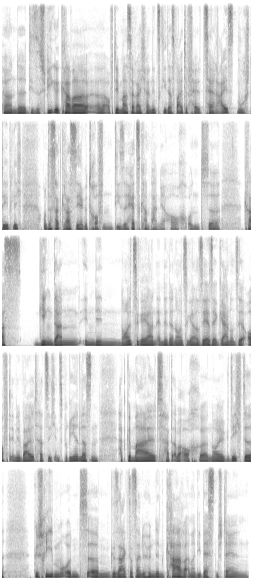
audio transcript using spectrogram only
Hörende dieses Spiegelcover, äh, auf dem Marcel Reich-Ranitzky das weite Feld zerreißt, buchstäblich. Und das hat Grass sehr getroffen, diese Hetzkampagne auch. Und äh, Grass ging dann in den 90er Jahren, Ende der 90er Jahre sehr, sehr gern und sehr oft in den Wald, hat sich inspirieren lassen, hat gemalt, hat aber auch äh, neue Gedichte geschrieben und ähm, gesagt, dass seine Hündin Kara immer die besten Stellen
